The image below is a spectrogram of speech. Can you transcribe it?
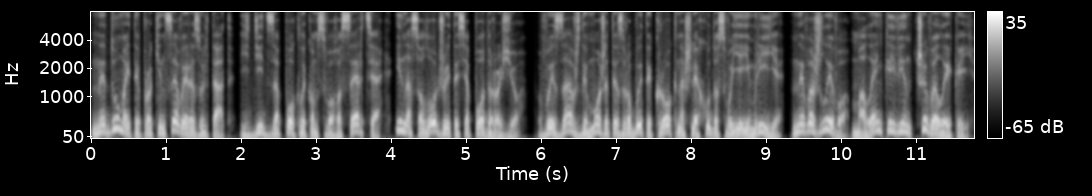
Не думайте про кінцевий результат, йдіть за покликом свого серця і насолоджуйтеся подорожжю. Ви завжди можете зробити крок на шляху до своєї мрії, неважливо, маленький він чи великий.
